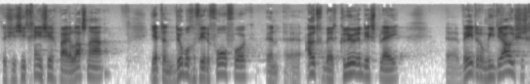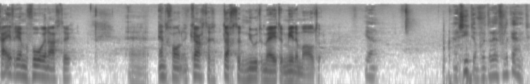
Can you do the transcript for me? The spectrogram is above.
Dus je ziet geen zichtbare lasnaden. Je hebt een dubbelgeveerde voorvork, een eh, uitgebreid kleurendisplay, eh, wederom hydraulische schijfremmen voor en achter. eh, en gewoon een krachtige 80 Nm middenmotor. Ja. Hij ziet er voortreffelijk uit.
